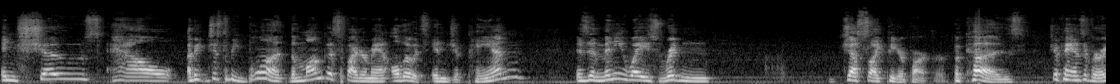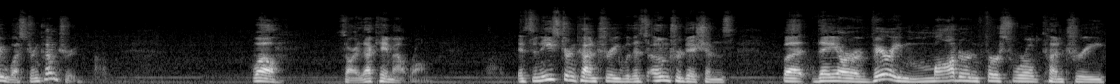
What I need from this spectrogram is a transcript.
and shows how, I mean, just to be blunt, the manga Spider Man, although it's in Japan, is in many ways written just like Peter Parker because Japan's a very Western country. Well, sorry, that came out wrong. It's an Eastern country with its own traditions, but they are a very modern first world country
